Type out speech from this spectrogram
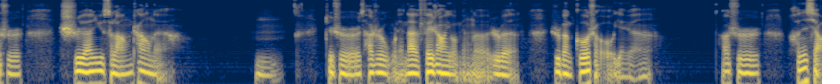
是石原裕次郎唱的呀。嗯，这是他是五十年代非常有名的日本日本歌手演员。他是很小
